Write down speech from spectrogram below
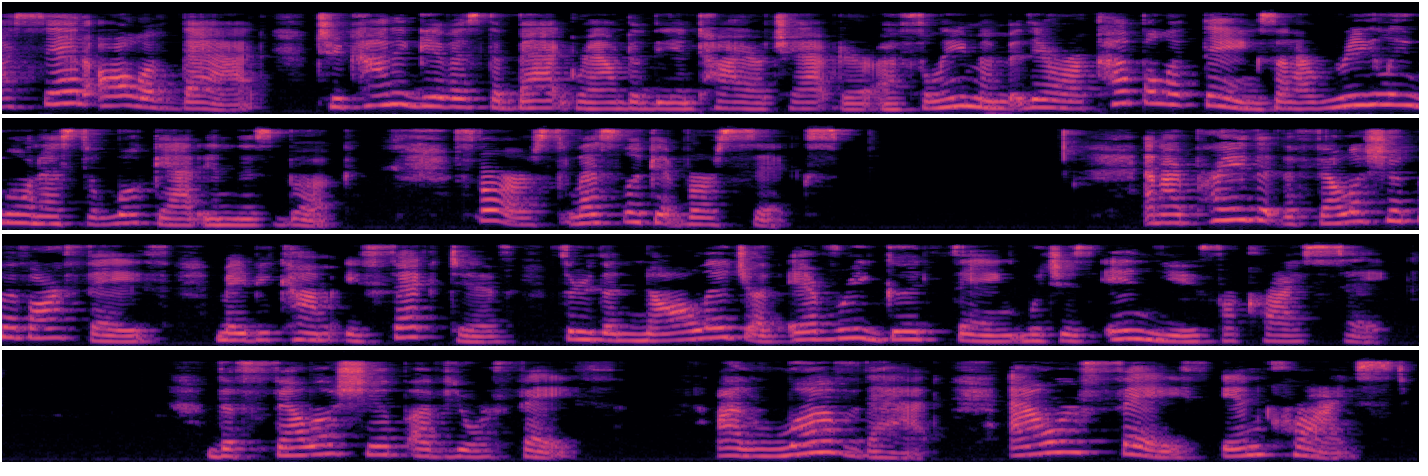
I said all of that to kind of give us the background of the entire chapter of Philemon, but there are a couple of things that I really want us to look at in this book. First, let's look at verse 6. And I pray that the fellowship of our faith may become effective through the knowledge of every good thing which is in you for Christ's sake. The fellowship of your faith. I love that. Our faith in Christ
